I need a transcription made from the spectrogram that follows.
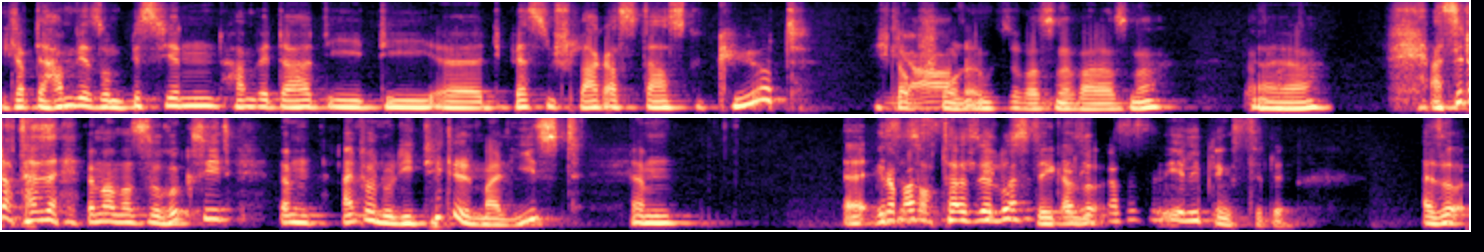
Ich glaube, da haben wir so ein bisschen, haben wir da die, die, äh, die besten Schlagerstars gekürt? Ich glaube Ja. schon, irgendwie sowas ne, war das, ne? Das Ja, ja. Ah, Es sind doch teilweise, wenn man mal zurücksieht, ähm, einfach nur die Titel mal liest, ähm, äh, ist es auch teilweise sehr lustig. Also, was ist denn Ihr Lieblingstitel? also,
